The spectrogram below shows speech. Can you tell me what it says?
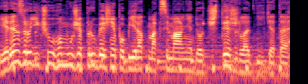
Jeden z rodičů ho může průběžně pobírat maximálně do čtyř let dítěte.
